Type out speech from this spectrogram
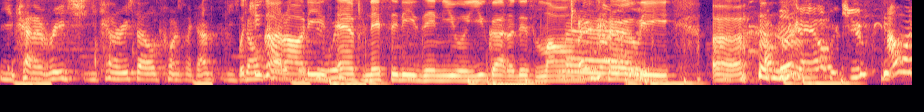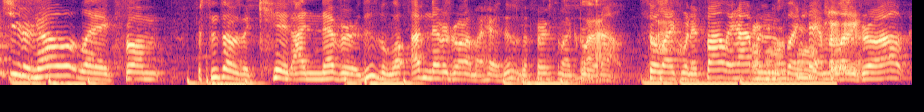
you kind of reach, you kind of reach that little point. It's like, I'm, you But don't you got all these weeks. ethnicities in you, and you got this long, Man. curly. Uh, I mean, you can't help it, Q. I want you to know, like, from since I was a kid, I never. This is the. Lo- I've never grown out my hair. This is the first time I grew it out. So like when it finally happened, it was like, hey, I'm gonna let it grow out.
